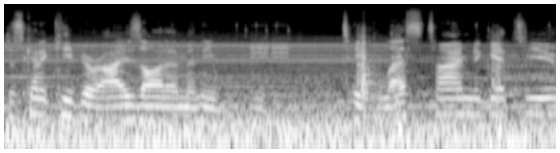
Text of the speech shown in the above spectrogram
just kind of keep your eyes on him and he, take less time to get to you.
